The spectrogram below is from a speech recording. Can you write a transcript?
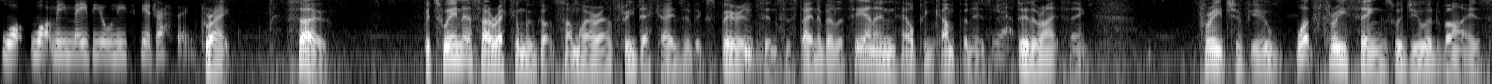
what what we maybe all need to be addressing. Great. So. Between us, I reckon we've got somewhere around three decades of experience in sustainability and in helping companies yeah. do the right thing for each of you, what three things would you advise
